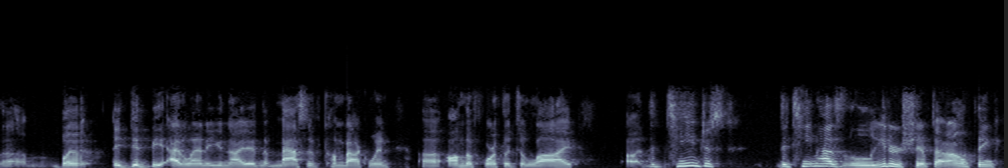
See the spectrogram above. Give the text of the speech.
um, but they did beat Atlanta United in a massive comeback win uh, on the Fourth of July. Uh, the team just the team has leadership that I don't think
